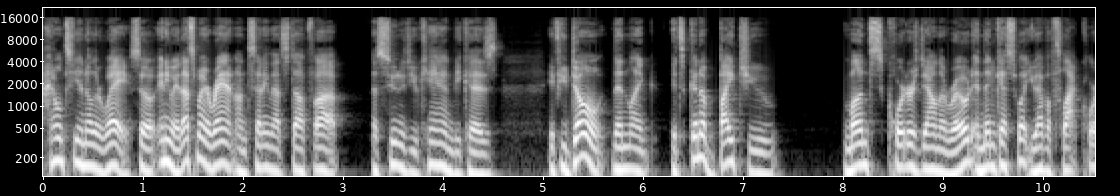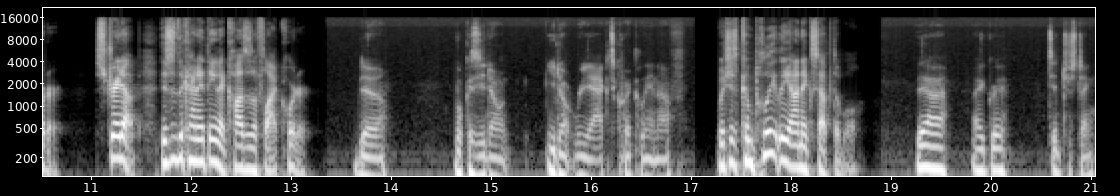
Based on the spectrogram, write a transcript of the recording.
I don't see another way. So anyway, that's my rant on setting that stuff up as soon as you can because if you don't, then like it's gonna bite you months, quarters down the road, and then guess what? You have a flat quarter. Straight up. This is the kind of thing that causes a flat quarter, Yeah. Well, because you don't you don't react quickly enough. which is completely unacceptable. Yeah, I agree. It's interesting.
